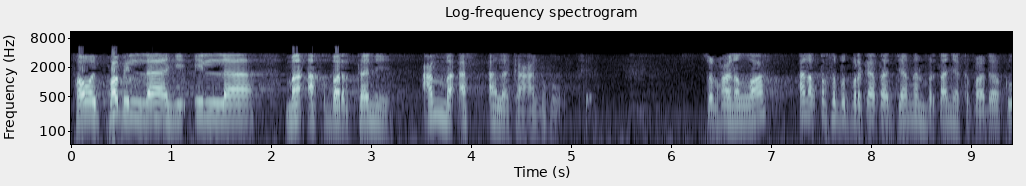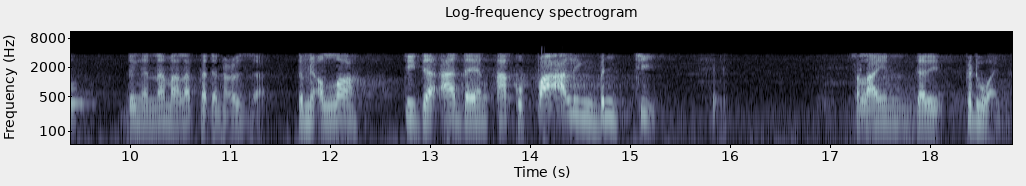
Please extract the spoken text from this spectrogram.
fabillahi illa ma akhbartani amma as'alaka anhu. Subhanallah, Anak tersebut berkata, jangan bertanya kepadaku dengan nama Latta dan Uzza. Demi Allah, tidak ada yang aku paling benci selain dari keduanya.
